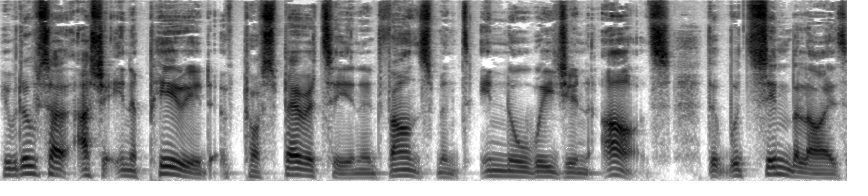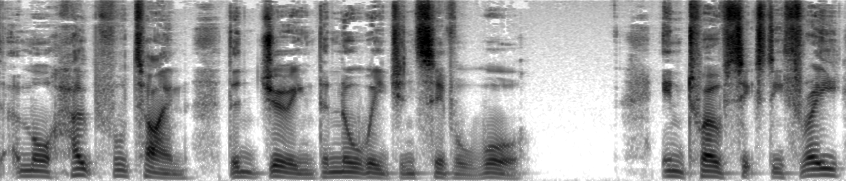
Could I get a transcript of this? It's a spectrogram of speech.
He would also usher in a period of prosperity and advancement in Norwegian arts that would symbolise a more hopeful time than during the Norwegian Civil War. In 1263,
